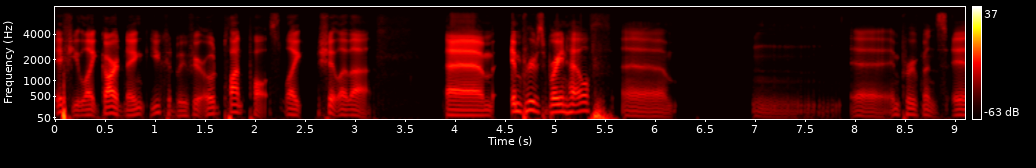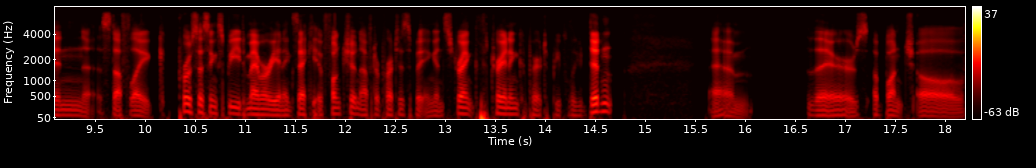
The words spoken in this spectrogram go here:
if you like gardening, you could move your own plant pots. Like shit like that. Um, improves brain health. Um, mm, uh, improvements in stuff like processing speed, memory, and executive function after participating in strength training compared to people who didn't. Um, there's a bunch of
